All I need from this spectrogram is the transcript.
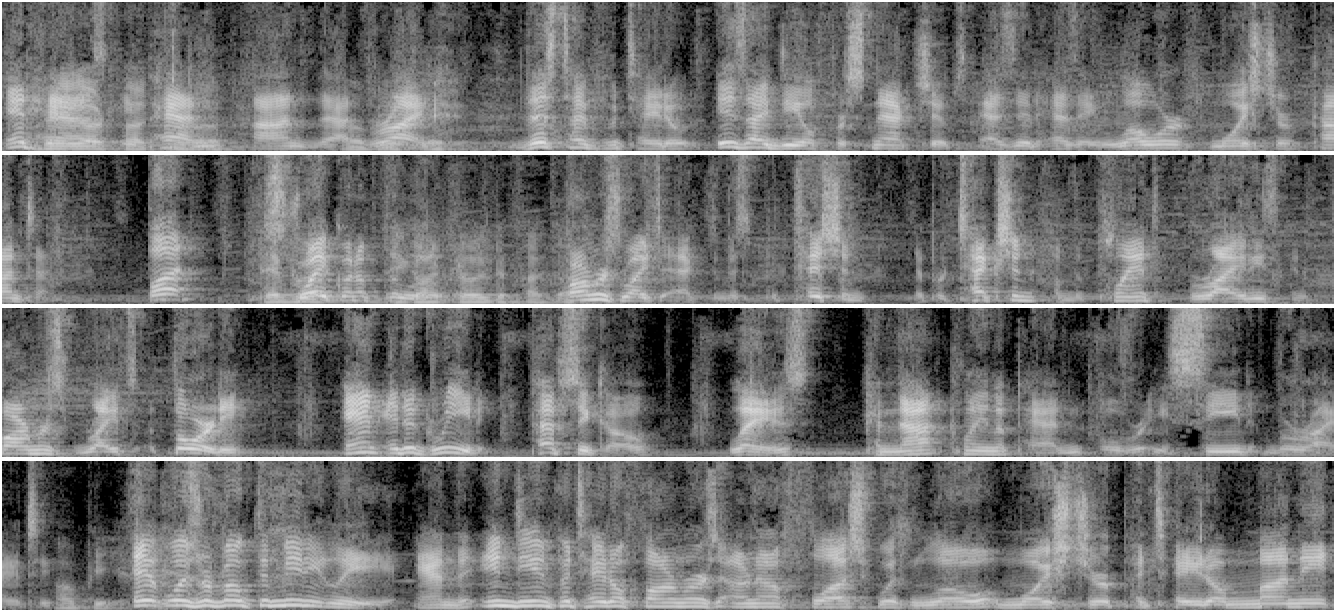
it has a patent on that variety. This type of potato is ideal for snack chips as it has a lower moisture content. But strike one up the they got liver. told to. Farmers' rights activists petitioned the Protection of the Plant Varieties and Farmers' Rights Authority, and it agreed. PepsiCo, Lay's, cannot claim a patent over a seed variety. Obviously. It was revoked immediately, and the Indian potato farmers are now flush with low moisture potato money.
